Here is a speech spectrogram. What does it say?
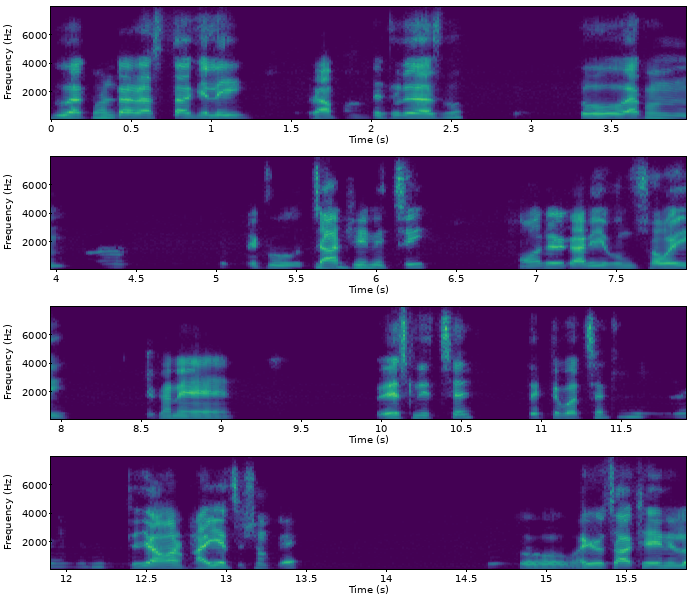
দু এক ঘণ্টা রাস্তা গেলেই রামপুরতে চলে আসব। তো এখন একটু চা খেয়ে নিচ্ছি। আমাদের গাড়ি এবং সবাই এখানে রেস্ট নিচ্ছে, দেখতে পাচ্ছেন। যে আমার ভাই আছে সঙ্গে। তো ভাইও চা খেয়ে নিল।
